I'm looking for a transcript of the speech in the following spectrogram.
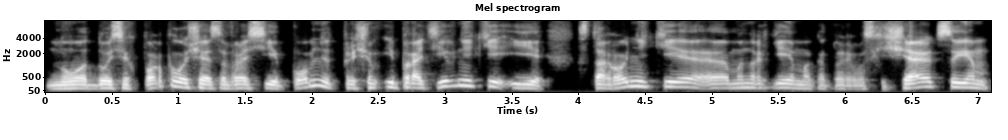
но до сих пор, получается, в России помнят, причем и противники, и сторонники Маннергейма, которые восхищаются им,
